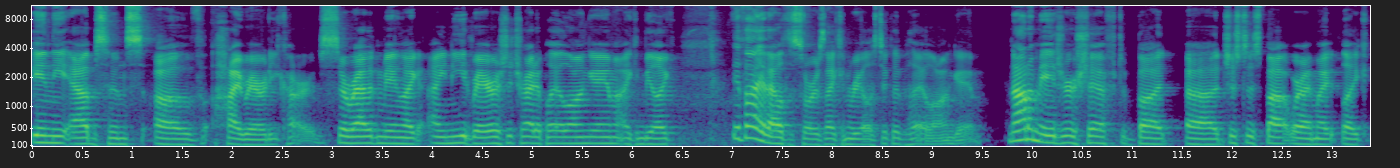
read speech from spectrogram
in the absence of high rarity cards. So rather than being like, I need rares to try to play a long game, I can be like, if I have Altisaurs, I can realistically play a long game. Not a major shift, but uh, just a spot where I might like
